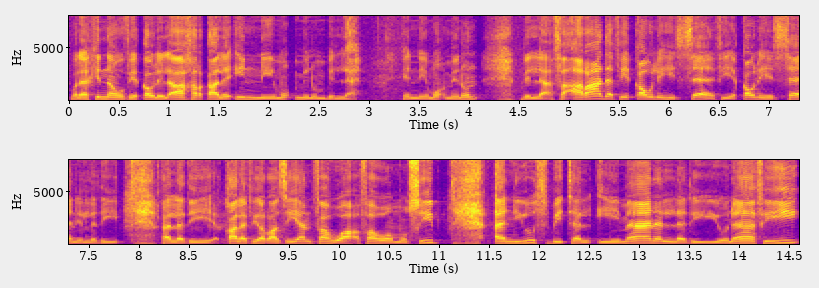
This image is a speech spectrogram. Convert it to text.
ولكنه في قول الآخر قال إني مؤمن بالله. إني مؤمن بالله. فأراد في قوله الثاني في قوله الثاني الذي الذي قال فيه الرازيان فهو فهو مصيب أن يثبت الإيمان الذي ينافي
